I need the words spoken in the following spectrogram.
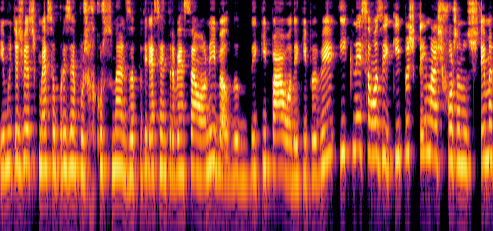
E muitas vezes começam, por exemplo, os recursos humanos a pedir essa intervenção ao nível de, de equipa A ou de equipa B e que nem são as equipas que têm mais força no sistema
